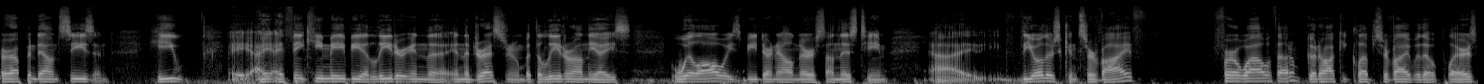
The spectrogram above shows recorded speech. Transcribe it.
or up and down season. He, I, I think he may be a leader in the in the dressing room, but the leader on the ice will always be Darnell Nurse on this team. Uh, the Oilers can survive for a while without him. Good hockey clubs survive without players.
